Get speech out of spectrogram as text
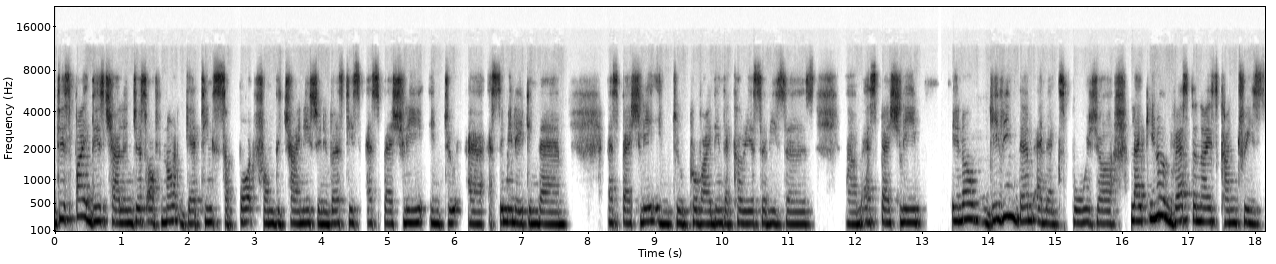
despite these challenges of not getting support from the Chinese universities, especially into uh, assimilating them, especially into providing the career services, um, especially you know giving them an exposure. Like you know westernized countries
